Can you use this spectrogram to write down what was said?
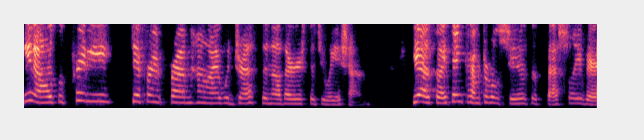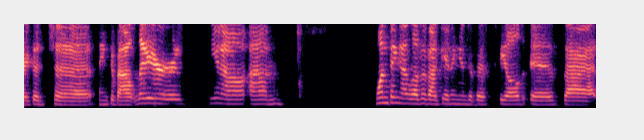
you know, it was pretty different from how I would dress in other situations. Yeah, so I think comfortable shoes, especially, very good to think about layers. You know, um, one thing I love about getting into this field is that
